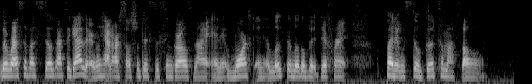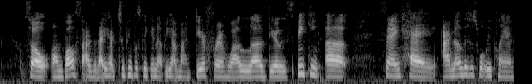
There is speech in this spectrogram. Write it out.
the rest of us still got together and we had our social distancing girls night and it morphed and it looked a little bit different but it was still good to my soul so on both sides of that you have two people speaking up. You have my dear friend who i love dearly speaking up saying hey i know this is what we planned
